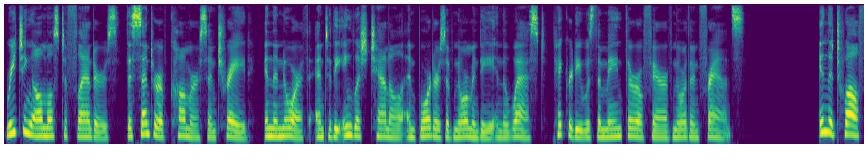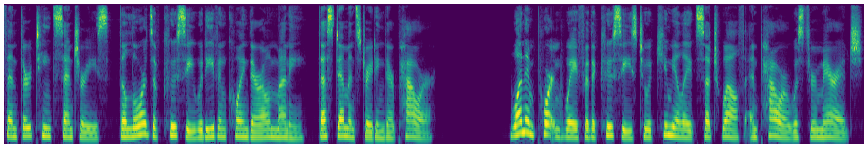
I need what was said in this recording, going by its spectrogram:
Reaching almost to Flanders, the center of commerce and trade, in the north and to the English Channel and borders of Normandy in the west, Picardy was the main thoroughfare of northern France. In the 12th and 13th centuries, the lords of Coucy would even coin their own money, thus demonstrating their power. One important way for the Coucys to accumulate such wealth and power was through marriage.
